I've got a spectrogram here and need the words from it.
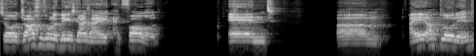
so, Josh was one of the biggest guys I had followed, and um, I uploaded.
